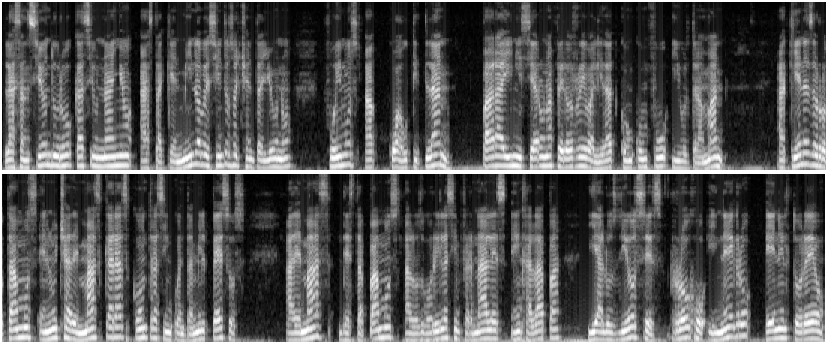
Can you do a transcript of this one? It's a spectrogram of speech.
La sanción duró casi un año hasta que en 1981 fuimos a Cuautitlán para iniciar una feroz rivalidad con Kung Fu y Ultraman, a quienes derrotamos en lucha de máscaras contra 50 mil pesos. Además, destapamos a los gorilas infernales en Jalapa y a los dioses rojo y negro en el toreo.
